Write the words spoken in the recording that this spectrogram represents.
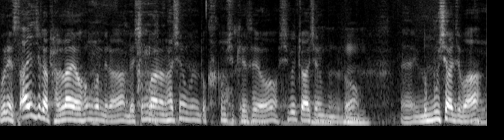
우리는 사이즈가 달라요, 헌금이랑. 몇십만 원 하시는 분도 가끔씩 계세요. 11조 하시는 분들도. 음. 네, 너 무시하지 마. 네.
